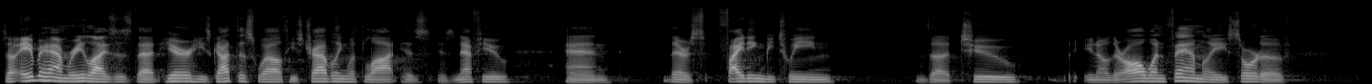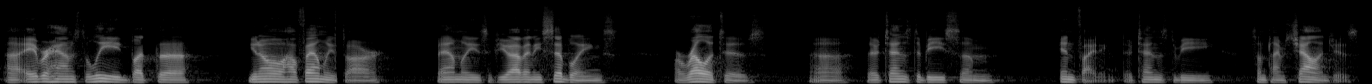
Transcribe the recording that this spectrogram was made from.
So Abraham realizes that here he's got this wealth, he's traveling with Lot, his, his nephew, and there's fighting between the two, you know, they're all one family, sort of. Uh, Abraham's the lead, but the, you know how families are. Families, if you have any siblings or relatives, uh, there tends to be some infighting. There tends to be sometimes challenges.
